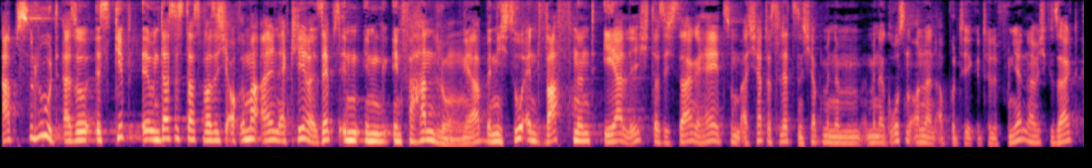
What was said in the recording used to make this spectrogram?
Absolut. Also es gibt, und das ist das, was ich auch immer allen erkläre, selbst in, in, in Verhandlungen, ja, bin ich so entwaffnend ehrlich, dass ich sage, hey, zum, ich hatte das letztens, ich habe mit, einem, mit einer großen Online-Apotheke telefoniert und habe ich gesagt,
